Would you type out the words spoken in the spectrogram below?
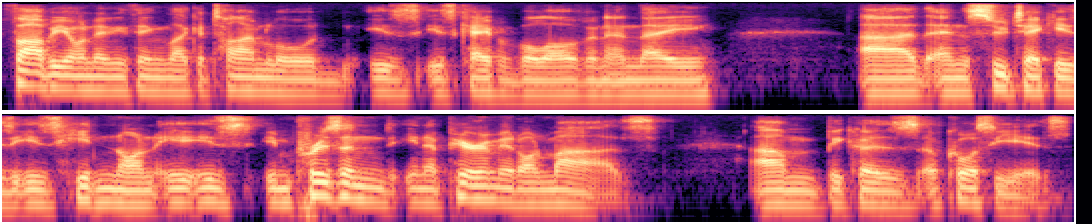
far beyond anything like a Time Lord is is capable of, and and they uh, and Sutekh is is hidden on is imprisoned in a pyramid on Mars, um, because of course he is.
